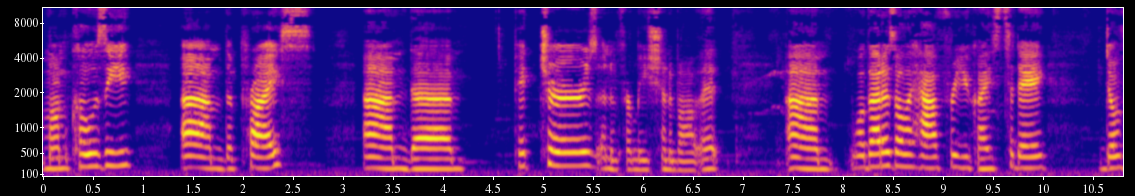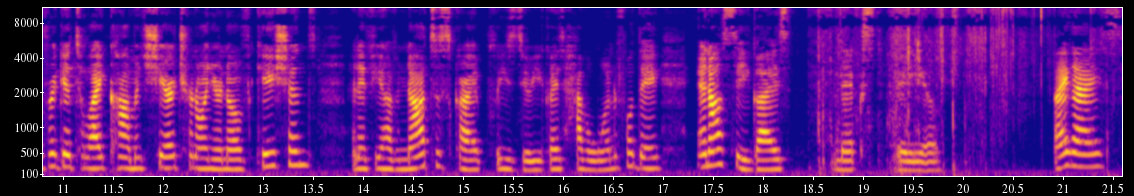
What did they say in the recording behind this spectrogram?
Momcozy, um, the price, um, the pictures and information about it. Um, well, that is all I have for you guys today. Don't forget to like, comment, share, turn on your notifications. And if you have not subscribed, please do. You guys have a wonderful day. And I'll see you guys next video. Bye, guys.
